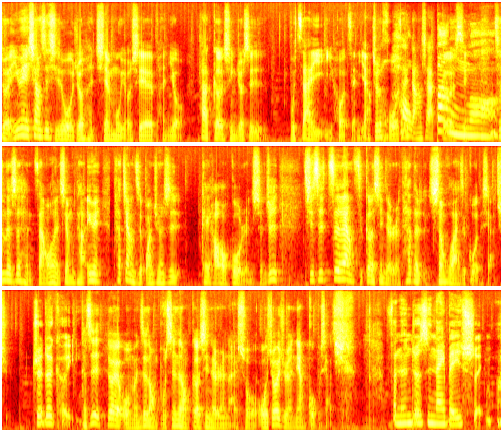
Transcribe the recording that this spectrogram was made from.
对，因为像是其实我就很羡慕有些朋友，他的个性就是不在意以后怎样，就是活在当下，个性真的是很赞，我很羡慕他，因为他这样子完全是可以好好过人生。就是其实这样子个性的人，他的生活还是过得下去，绝对可以。可是对我们这种不是那种个性的人来说，我就会觉得那样过不下去。反正就是那一杯水嘛。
